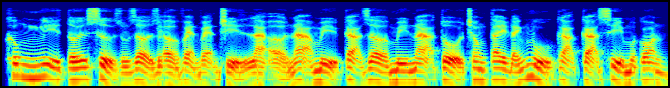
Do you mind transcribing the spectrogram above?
không nghĩ tới sử dụng giờ giờ ở vẹn vẹn chỉ là ở nạ mỉ cả giờ mỉ nạ tổ trong tay đánh mù cả cả xì một con.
